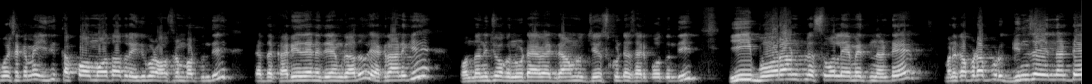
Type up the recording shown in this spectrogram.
పోషకమే. ఇది తక్కువ మోతాదులో ఇది కూడా అవసరం పడుతుంది. పెద్ద ఖరీదైనది ఏం కాదు. ఎకరానికి వంద నుంచి ఒక నూట యాభై గ్రాములు చేసుకుంటే సరిపోతుంది. ఈ బోరాన్ ప్లస్ వల్ల ఏమవుతుందంటే మనకు అప్పుడప్పుడు గింజ ఏంటంటే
